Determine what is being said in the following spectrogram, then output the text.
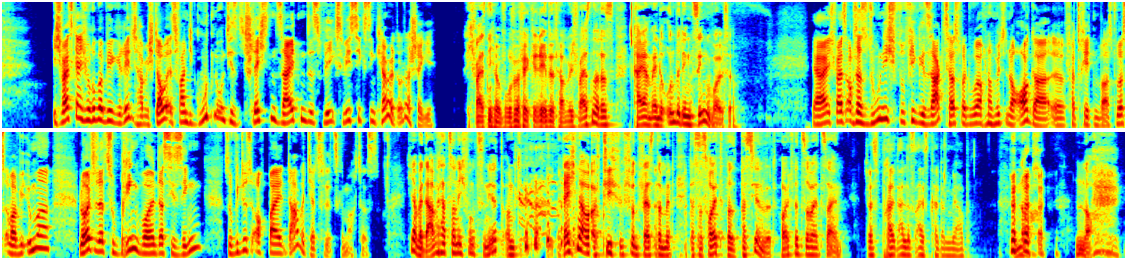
Ich weiß gar nicht, worüber wir geredet haben. Ich glaube, es waren die guten und die schlechten Seiten des WXW 16 Carat, oder Shaggy? Ich weiß nicht mehr, worüber wir geredet haben. Ich weiß nur, dass Kai am Ende unbedingt singen wollte. Ja, ich weiß auch, dass du nicht so viel gesagt hast, weil du auch noch mit in der Orga äh, vertreten warst. Du hast aber wie immer Leute dazu bringen wollen, dass sie singen, so wie du es auch bei David ja zuletzt gemacht hast. Ja, bei David hat es noch nicht funktioniert und rechne aber tief und fest damit, dass das heute passieren wird. Heute wird es soweit sein. Das prallt alles eiskalt an mir ab. Noch. noch.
